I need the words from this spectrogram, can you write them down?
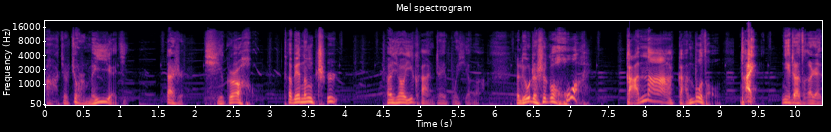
啊，就就是没业绩。但是体格好，特别能吃。传销一看这不行啊，这留着是个祸害，赶呐赶不走。嗨，你这责任，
